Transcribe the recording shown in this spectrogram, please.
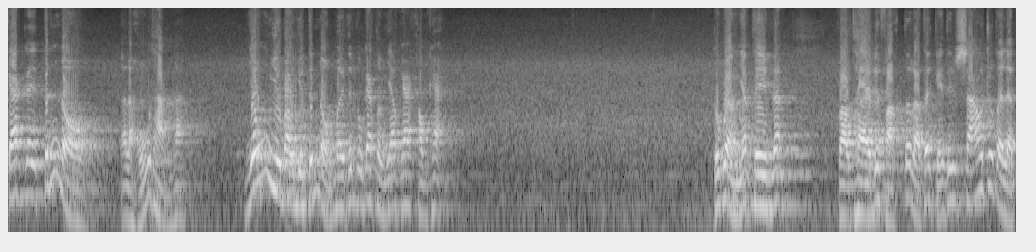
các cái tín đồ là hữu thần thôi. Giống như bao nhiêu tín đồ mê tín của các tôn giáo khác, không khác. Cũng cần nhắc thêm đó, vào thời Đức Phật, tức là thế kỷ thứ sáu trước Tây lịch,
